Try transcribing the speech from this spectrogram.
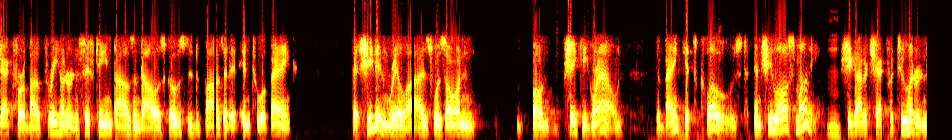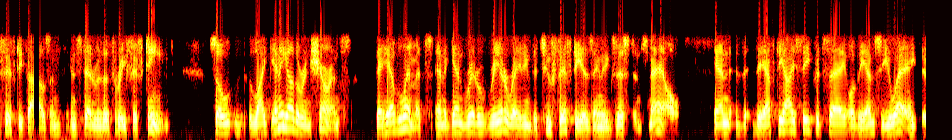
check for about $315,000, goes to deposit it into a bank that she didn't realize was on on shaky ground. The bank gets closed, and she lost money. Mm. She got a check for two hundred and fifty thousand instead of the three fifteen. So, like any other insurance, they have limits. And again, reiterating the 250 is in existence now. And the, FDIC could say, or the NCUA, the,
